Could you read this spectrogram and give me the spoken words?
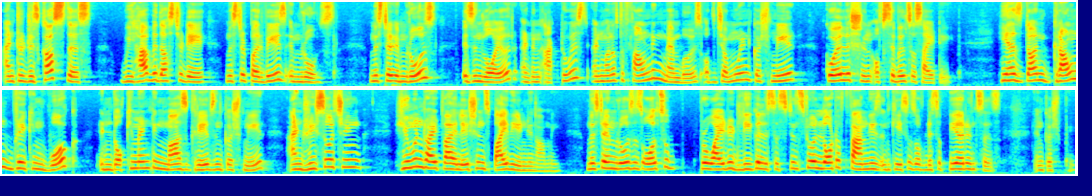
And to discuss this, we have with us today Mr. Parvez Imroz. Mr. Imroz is a lawyer and an activist and one of the founding members of Jammu and Kashmir Coalition of Civil Society. He has done groundbreaking work in documenting mass graves in Kashmir and researching human rights violations by the Indian Army. Mr. Imroz has also provided legal assistance to a lot of families in cases of disappearances in Kashmir.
